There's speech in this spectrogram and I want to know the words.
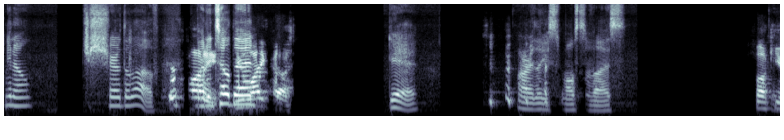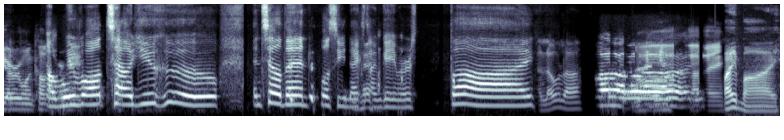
you know just share the love we're funny. until You then- like us. yeah. or at least most of us. Fuck you, everyone. But for we won't tell you who. Until then, we'll see you next time, gamers. Bye. Alola. Bye. Bye. bye bye.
